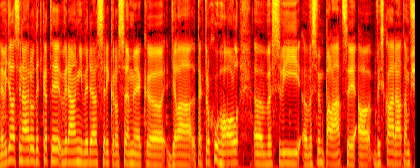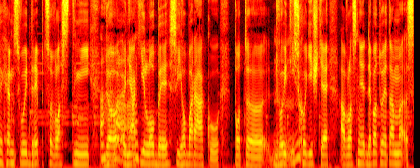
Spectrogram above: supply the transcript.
Neviděla si náhodou teďka ty virální videa s Rick Rossem, jak eh, dělá tak trochu hall eh, ve, svý, ve svém paláci a vyskládá tam všechen svůj drip, co vlastní do Aha. nějaký lobby svého baráku pod eh, dvojitý schodiště a vlastně debatuje tam s,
